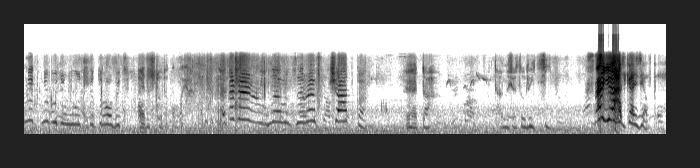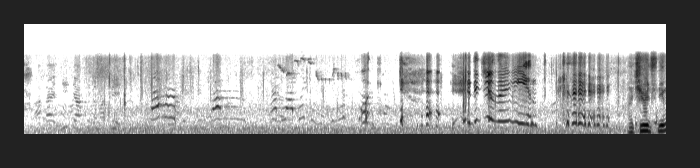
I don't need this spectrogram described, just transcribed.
Нет, не будем лучше трогать. А это что такое? Это же взрывчатка. Это... Да, она сейчас улетит. Стоять, козявка! Отойдите оттуда, Матвей. А это что за винт? А что это с ним?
